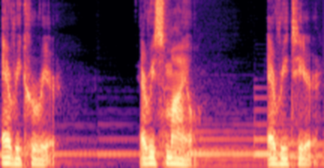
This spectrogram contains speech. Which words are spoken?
every career, every smile, every tear.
